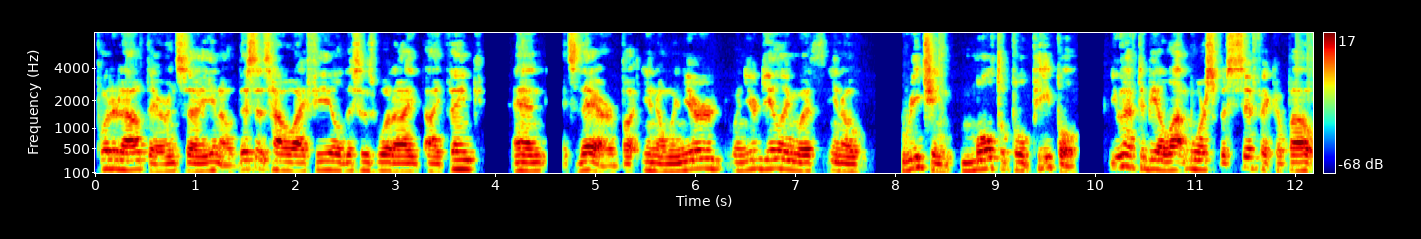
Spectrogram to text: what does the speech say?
put it out there and say, you know, this is how I feel, this is what I, I think, and it's there. But you know, when you're when you're dealing with, you know, reaching multiple people, you have to be a lot more specific about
